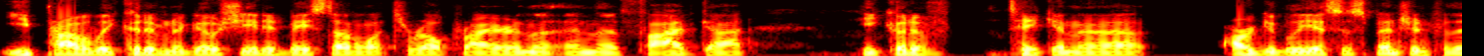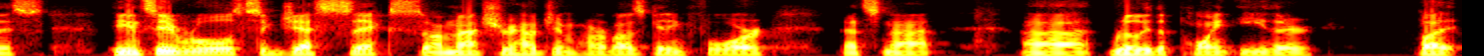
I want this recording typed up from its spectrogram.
he probably could have negotiated based on what Terrelle Pryor and the and the five got. He could have taken a arguably a suspension for this. The NCAA rules suggest six, so I'm not sure how Jim Harbaugh is getting four. That's not uh, really the point either. But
